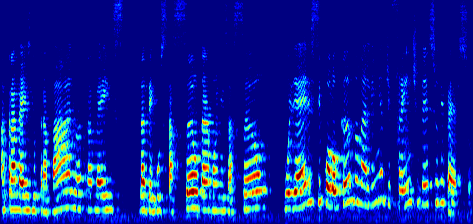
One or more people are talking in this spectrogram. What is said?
através do trabalho, através da degustação, da harmonização, mulheres se colocando na linha de frente desse universo.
